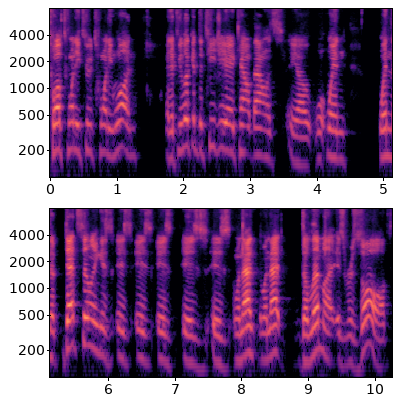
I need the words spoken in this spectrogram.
1222 21. And if you look at the TGA account balance, you know, when when the debt ceiling is is is is is is when that when that dilemma is resolved,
